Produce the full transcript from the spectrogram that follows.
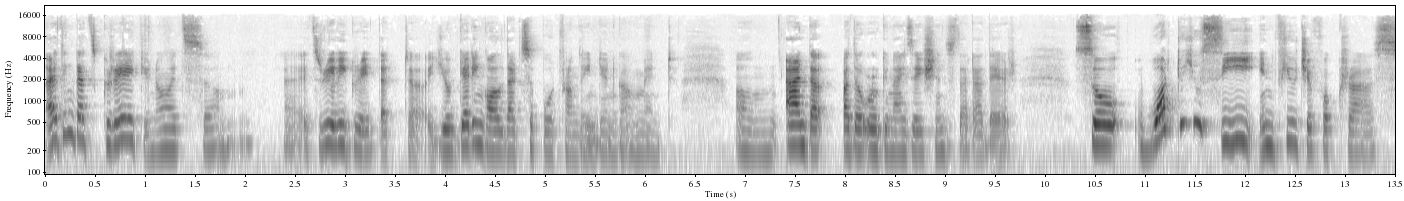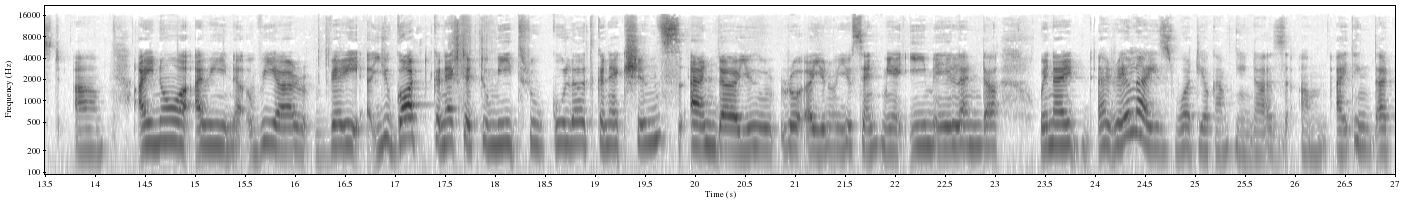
i think that's great you know it's um, uh, it's really great that uh, you're getting all that support from the indian government um, and the other organizations that are there so, what do you see in future for Craste? Um, I know, I mean, we are very. You got connected to me through Cool Earth Connections, and uh, you, uh, you know, you sent me an email, and uh, when I, I realized what your company does, um, I think that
